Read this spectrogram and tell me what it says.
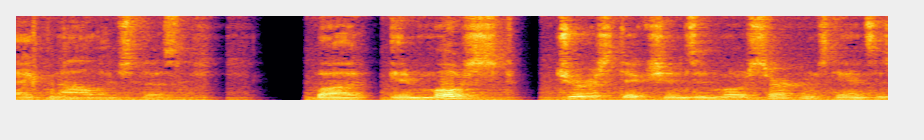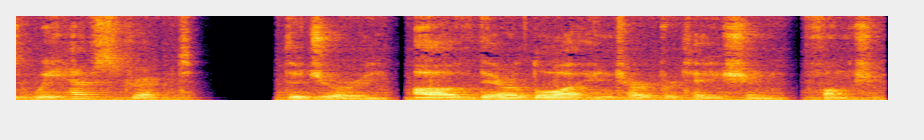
acknowledge this. But in most jurisdictions, in most circumstances, we have stripped the jury of their law interpretation function.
